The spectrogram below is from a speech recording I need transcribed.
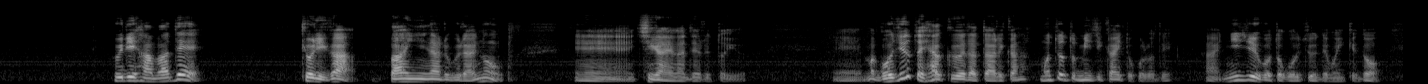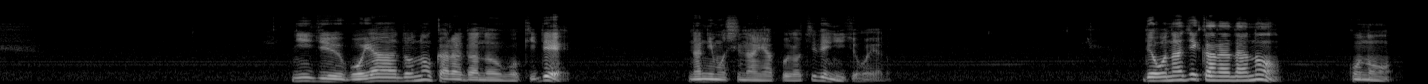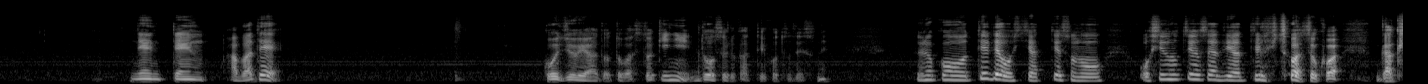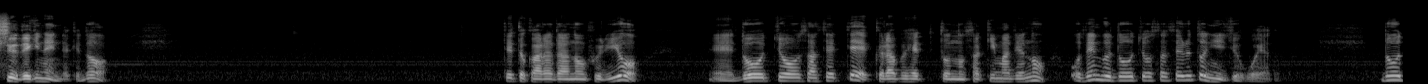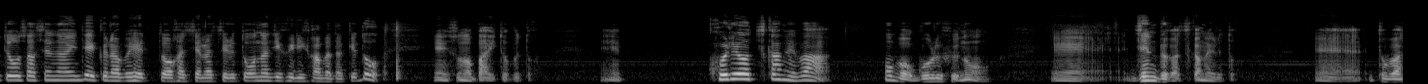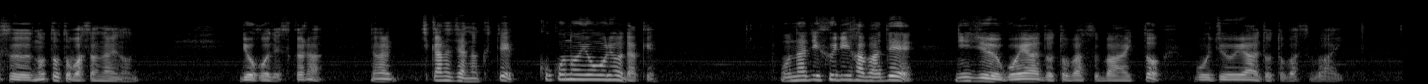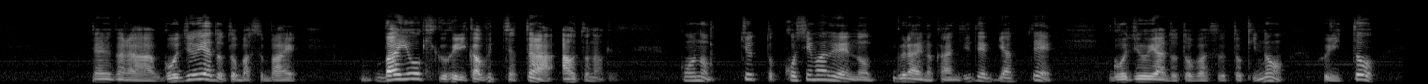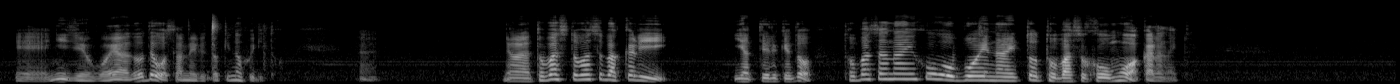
振り幅で距離が倍になるぐらいの、えー、違いが出るという、えーまあ、50と100だとあれかな。もうちょっと短いところで。はい、25と50でもいいけど25ヤードの体の動きで何もしないアプローチで25ヤード。で同じ体のこの捻転幅で50ヤード飛ばす時にどうするかということですね。それをこう手で押しちゃってその推しの強さでやってる人はそこは学習できないんだけど手と体の振りを、えー、同調させてクラブヘッドの先までのを全部同調させると25ヤード同調させないでクラブヘッドを走らせると同じ振り幅だけど、えー、その倍飛ぶと、えー、これをつかめばほぼゴルフの、えー、全部がつかめると。えー、飛ばすのと飛ばさないの両方ですからだから力じゃなくてここの要領だけ同じ振り幅で25ヤード飛ばす場合と50ヤード飛ばす場合だから50ヤード飛ばす場合倍大きく振りかぶっちゃったらアウトなわけです。このちょっと腰までのぐらいの感じでやって50ヤード飛ばす時の振りとえー、25ヤードで収める時の振りと、だから飛ばす飛ばすばっかりやってるけど飛ばさない方を覚えないと飛ばす方もわからないという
